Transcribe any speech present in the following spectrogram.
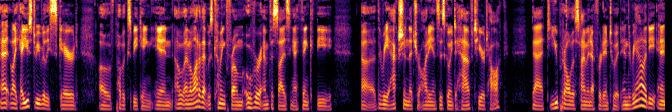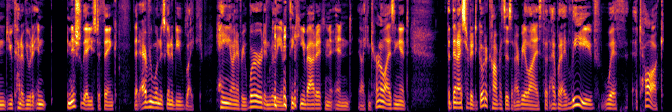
at, like I used to be really scared of public speaking, and and a lot of that was coming from overemphasizing. I think the uh, the reaction that your audience is going to have to your talk that you put all this time and effort into it. And the reality and you kind of you would in, initially i used to think that everyone is going to be like hanging on every word and really thinking about it and, and like internalizing it. But then i started to go to conferences and i realized that I, what i leave with a talk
